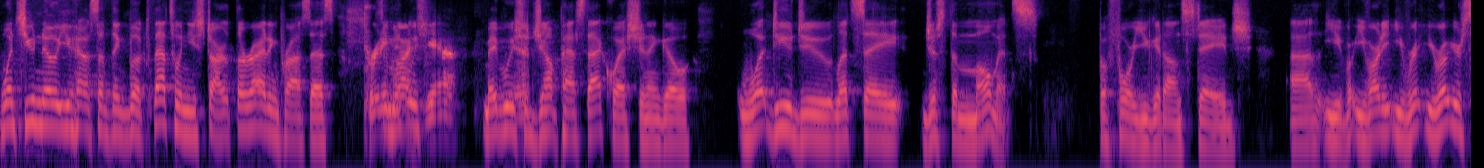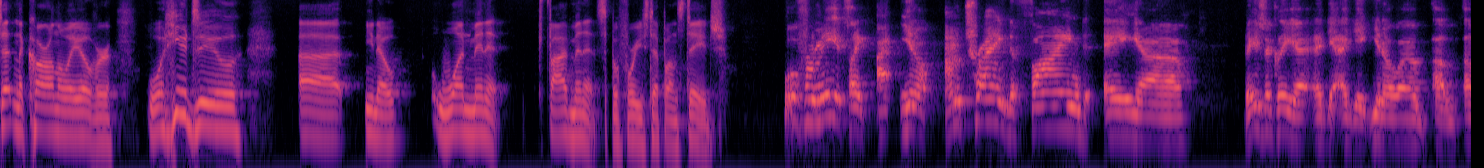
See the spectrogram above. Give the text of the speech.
once you know you have something booked, that's when you start the writing process. Pretty so much, should, yeah. Maybe we yeah. should jump past that question and go, what do you do? Let's say just the moments before you get on stage. Uh, you've you've already you wrote, you wrote your set in the car on the way over. What do you do? Uh, you know, one minute, five minutes before you step on stage. Well, for me, it's like I, you know, I'm trying to find a uh, basically a, a, a you know a,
